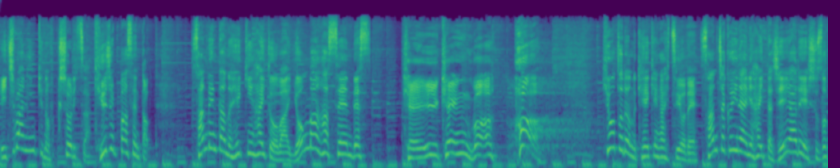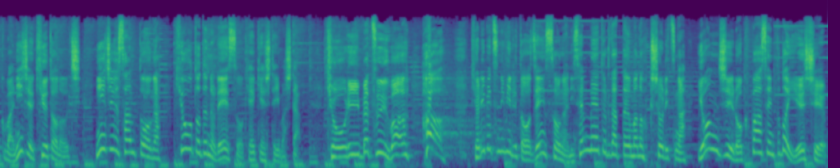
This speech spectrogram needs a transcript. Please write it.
一番人気の副賞率は 90%3 連単の平均配当は4万8000円です。経験はは京都での経験が必要で3着以内に入った JRA 所属馬29頭のうち23頭が京都でのレースを経験していました。距離別はは距離別に見ると前走が 2000m だった馬の副賞率が46%と優秀。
